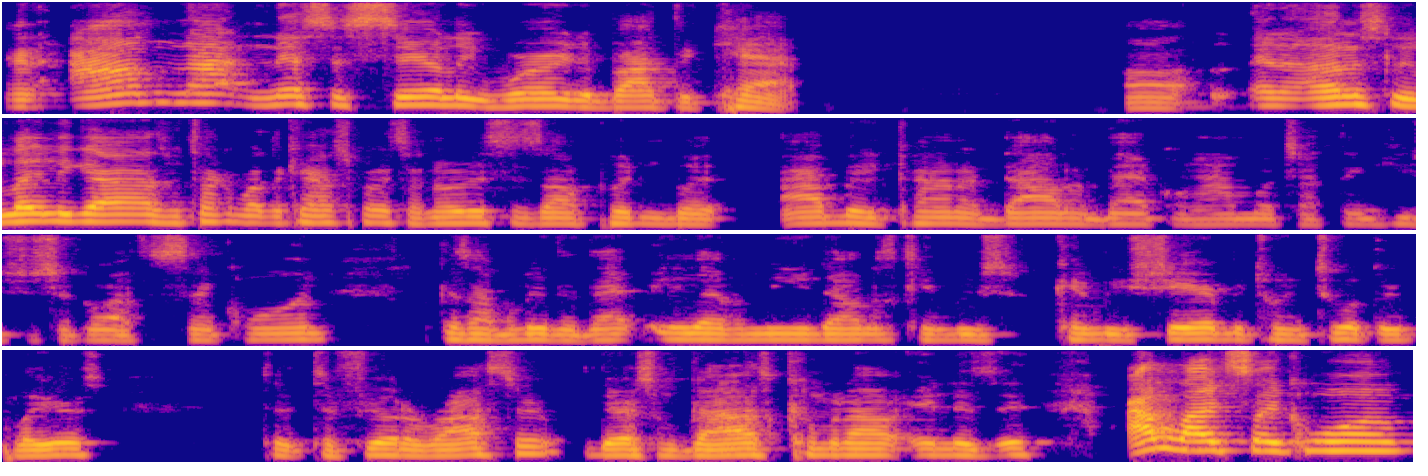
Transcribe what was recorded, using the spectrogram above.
and I'm not necessarily worried about the cap. Uh, and honestly, lately, guys, we talk about the cap space. I know this is off putting, but I've been kind of dialing back on how much I think Houston should go after Saquon because I believe that that eleven million dollars can be can be shared between two or three players to to fill the roster. There are some guys coming out in this. I like Saquon,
